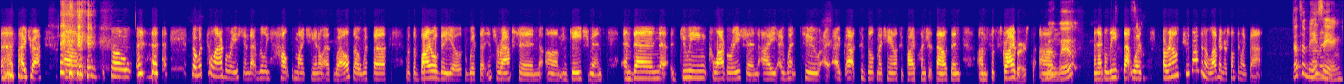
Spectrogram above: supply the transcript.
sidetracked. Um, so, so with collaboration, that really helped my channel as well. So with the with the viral videos, with the interaction, um, engagement, and then doing collaboration i, I went to I, I, got to build my channel to 500000 um, subscribers um, and i believe that was around 2011 or something like that. That's amazing.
